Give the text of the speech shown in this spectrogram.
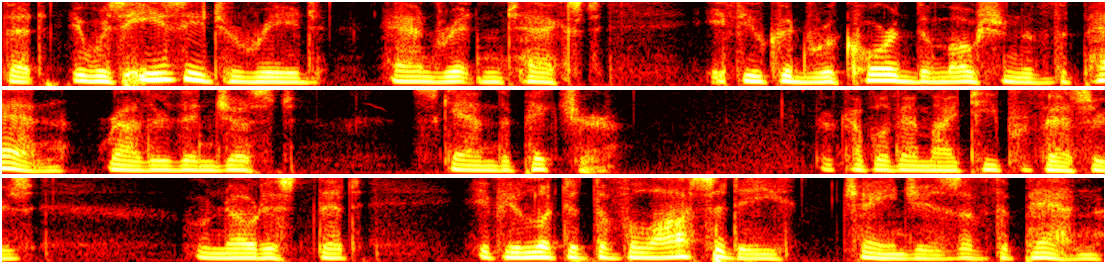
that it was easy to read handwritten text if you could record the motion of the pen rather than just scan the picture. There are a couple of MIT professors who noticed that if you looked at the velocity changes of the pen,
